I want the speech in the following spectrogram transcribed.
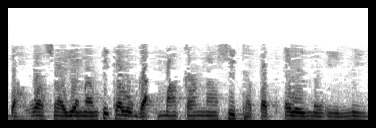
bahwa saya nanti kalau nggak makan nasi dapat ilmu ini.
